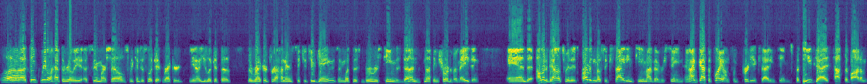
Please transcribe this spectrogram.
Well, I think we don't have to really assume ourselves. We can just look at record. You know, you look at the the record for 162 games and what this Brewers team has done. It's nothing short of amazing. And I'm going to be honest with you, it's probably the most exciting team I've ever seen. And I've got to play on some pretty exciting teams. But these guys, top to bottom,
